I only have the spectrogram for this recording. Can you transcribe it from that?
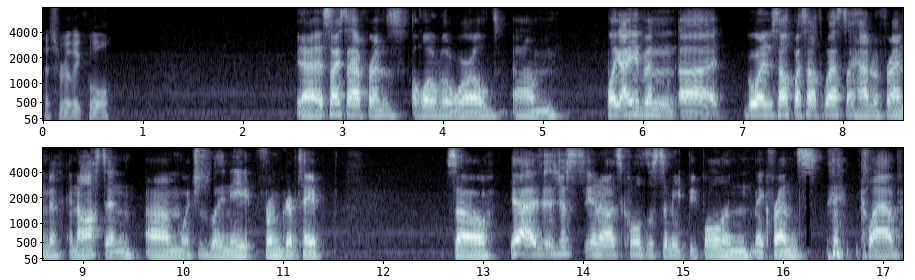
that's really cool. Yeah, it's nice to have friends all over the world. Um, like I even uh, going to South by Southwest, I had a friend in Austin, um, which is really neat from Grip Tape. So yeah, it's just you know it's cool just to meet people and make friends, collab.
